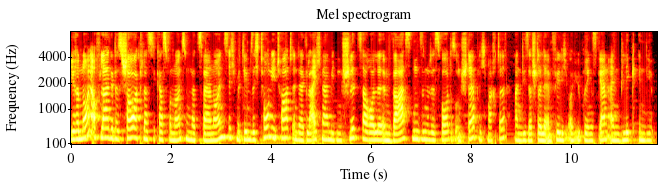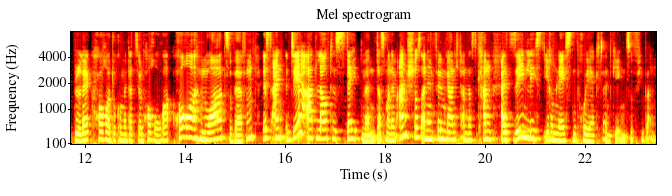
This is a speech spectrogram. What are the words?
Ihre Neuauflage des Schauerklassikers von 1992, mit dem sich Tony Todd in der gleichnamigen Schlitzerrolle im wahrsten Sinne des Wortes unsterblich machte, an dieser Stelle empfehle ich euch übrigens gern einen Blick in die Black Horror Dokumentation Horror, Horror Noir zu werfen, ist ein derart lautes Statement, dass man im Anschluss an den Film gar nicht anders kann, als sehnlichst ihrem nächsten Projekt entgegenzufiebern.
